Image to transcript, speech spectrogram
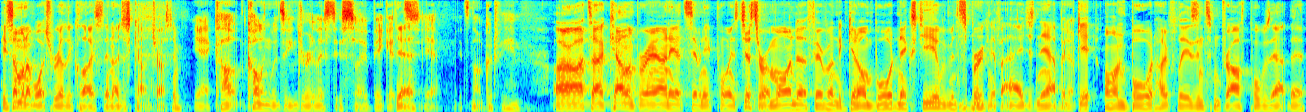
he's someone I've watched really closely, and I just can't trust him. yeah, Col- Collingwood's injury list is so big. It's, yeah. Yeah. it's not good for him. All right, uh, Callum Brown, he had 70 points. Just a reminder for everyone to get on board next year. We've been spruiking it for ages now, but Yep. get on board. Hopefully, he's in some draft pools out there.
